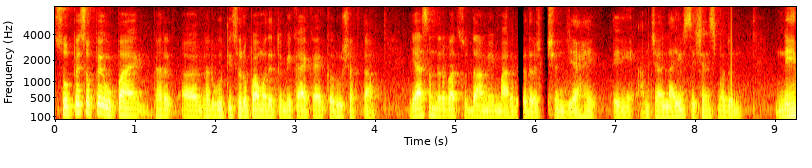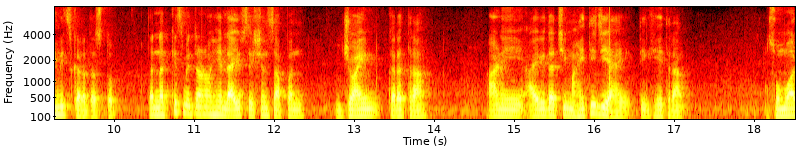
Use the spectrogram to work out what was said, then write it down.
सोपे सोपे उपाय घर घरगुती स्वरूपामध्ये तुम्ही काय काय करू शकता या संदर्भात सुद्धा आम्ही मार्गदर्शन जे आहे ते आमच्या लाईव्ह सेशन्समधून नेहमीच करत असतो. तर नक्कीच मित्रांनो हे लाईव्ह सेशन्स आपण जॉईन करत राहा आणि आयुर्वेदाची माहिती जी आहे ती घेत राहा. सोमवार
